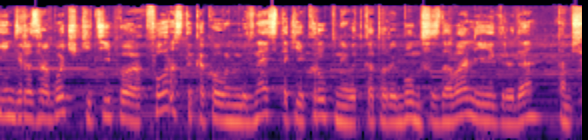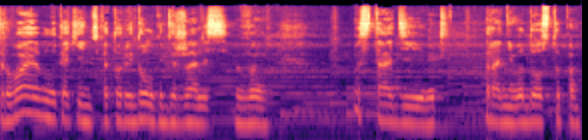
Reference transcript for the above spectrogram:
инди-разработчики типа Фореста какого-нибудь, знаете, такие крупные, вот, которые бум создавали игры, да? Там survival какие-нибудь, которые долго держались в стадии вот раннего доступа.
